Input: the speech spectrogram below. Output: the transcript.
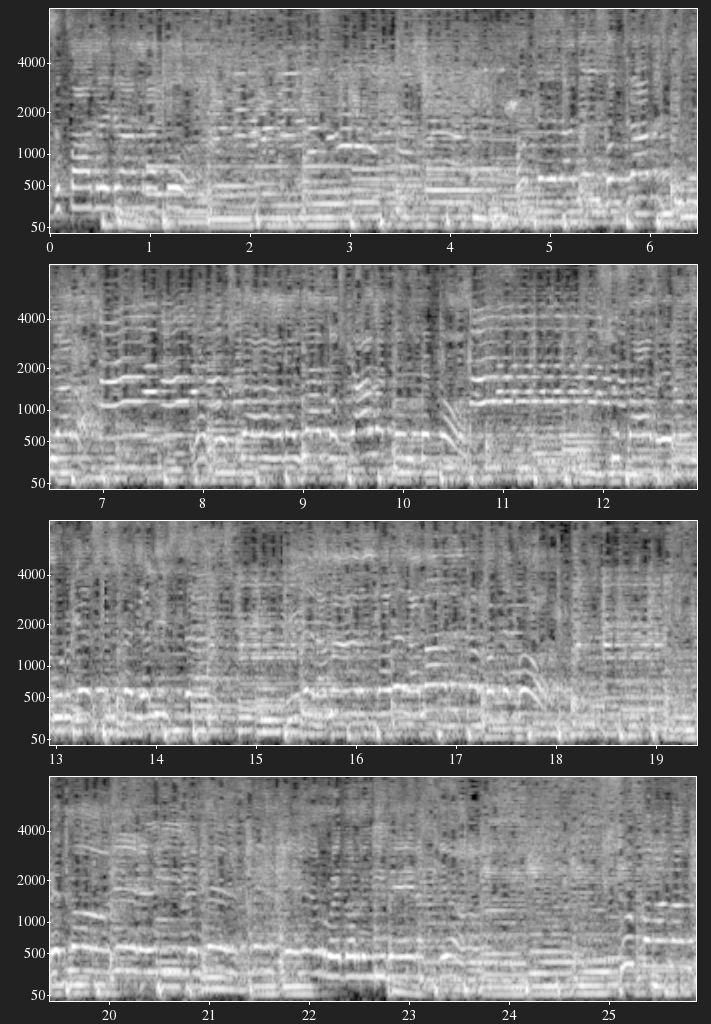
su padre gran ratón. Porque la había encontrado estimulada. Y acostada y acostada con Pepón. Su padre era un burgués imperialista y de la marca, de la marca Roquefort. Pepón era el líder del frente roedor de liberación. Su comandante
